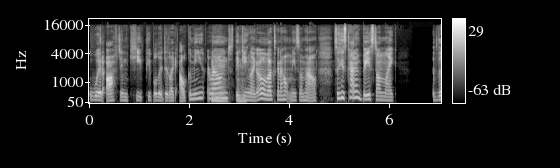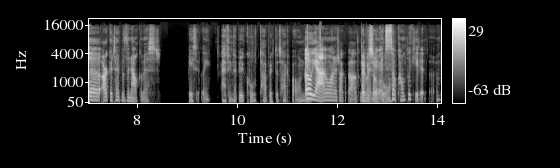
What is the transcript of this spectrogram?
would often keep people that did like alchemy around, mhm. thinking like, oh, that's gonna help me somehow. So he's kind of based on like the archetype of an alchemist, basically. i think that'd be a cool topic to talk about one day. Oh yeah, I want to talk about alchemy. That'd be so day. cool. It's so complicated though.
